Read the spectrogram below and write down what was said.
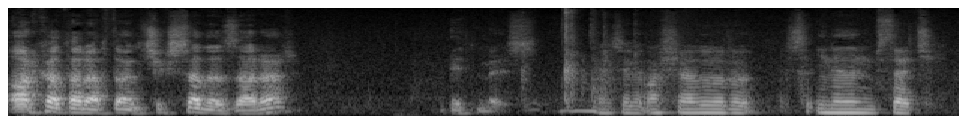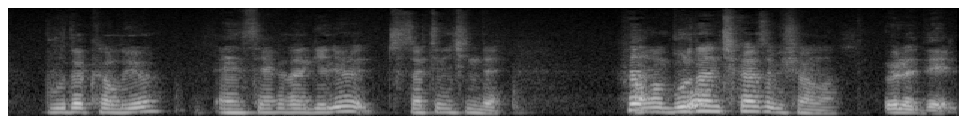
Arka taraftan çıksa da zarar etmez. Mesela aşağı doğru inen bir saç. Burada kalıyor. Enseye kadar geliyor. Saçın içinde. Ama buradan çıkarsa bir şey olmaz. Öyle değil.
